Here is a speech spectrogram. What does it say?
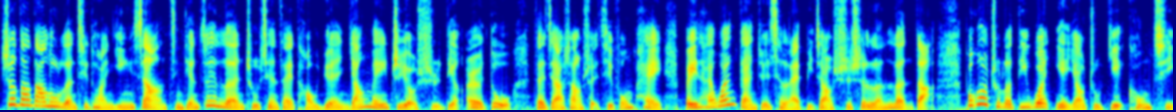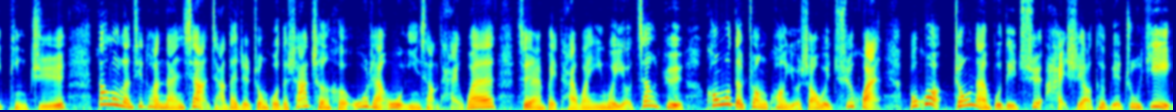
受到大陆冷气团影响，今天最冷出现在桃园杨梅，只有十点二度，再加上水汽丰沛，北台湾感觉起来比较湿湿冷冷的。不过除了低温，也要注意空气品质。大陆冷气团南下，夹带着中国的沙尘和污染物影响台湾。虽然北台湾因为有降雨，空污的状况有稍微趋缓，不过中南部地区还是要特别注意。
